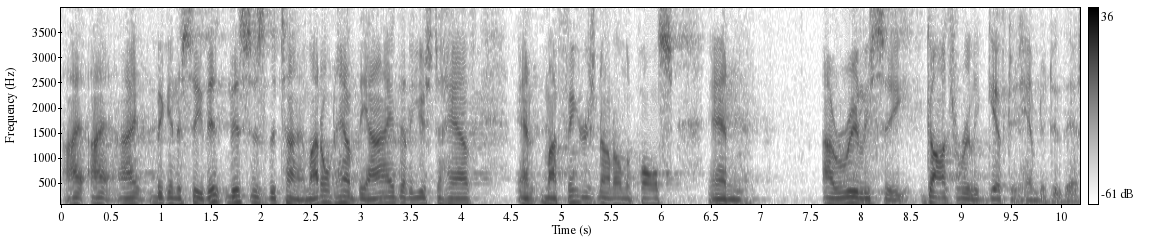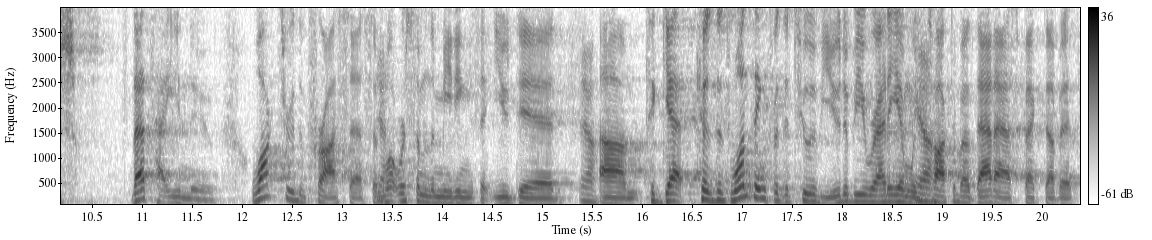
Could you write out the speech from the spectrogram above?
I, I, I begin to see this, this is the time. I don't have the eye that I used to have, and my finger's not on the pulse. And I really see God's really gifted him to do this. That's how you knew walk through the process and yeah. what were some of the meetings that you did yeah. um, to get because it's one thing for the two of you to be ready and we yeah. talked about that aspect of it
